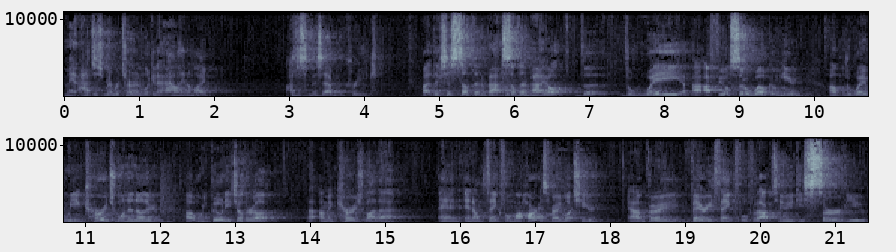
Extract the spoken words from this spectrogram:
man, I just remember turning and looking at Allie, and I'm like, I just miss Abner Creek. Uh, there's just something about something about y'all the the way I, feel so welcome here, um, the way we encourage one another, uh, we build each other up. Uh, I'm encouraged by that. And, and I'm thankful. My heart is very much here. And I'm very, very thankful for the opportunity to serve you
